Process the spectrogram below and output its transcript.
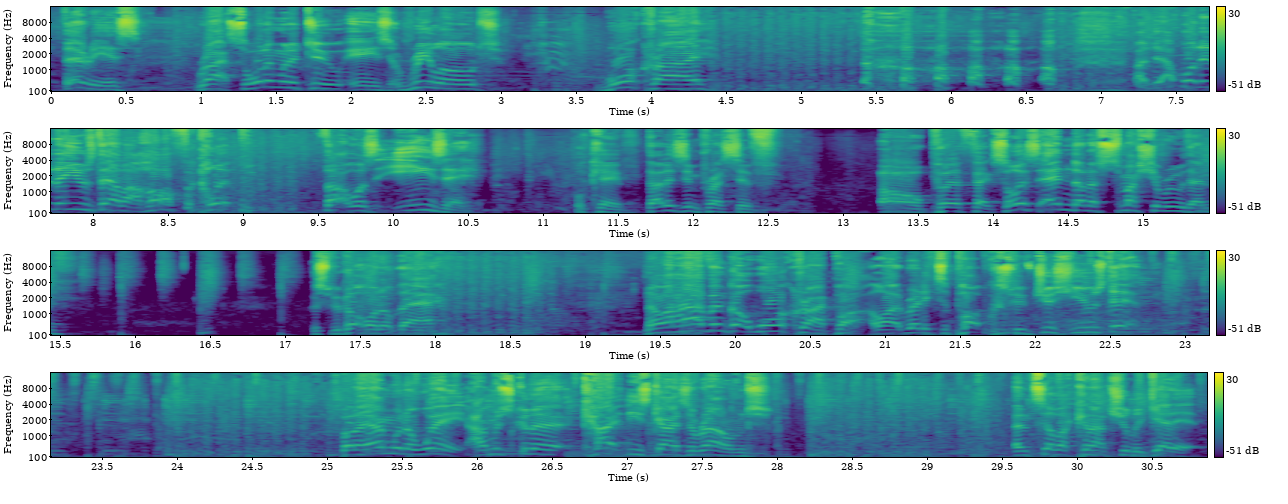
There he is. Right, so what I'm going to do is reload, Warcry. what did I use there? Like half a clip? That was easy. Okay, that is impressive. Oh, perfect. So let's end on a smasheroo then. Because we got one up there. Now, I haven't got Warcry pot, like, ready to pop because we've just used it. But I am to wait. I'm just to kite these guys around until I can actually get it.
